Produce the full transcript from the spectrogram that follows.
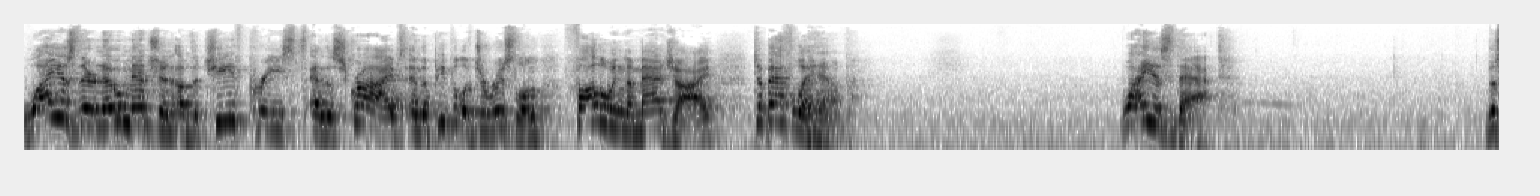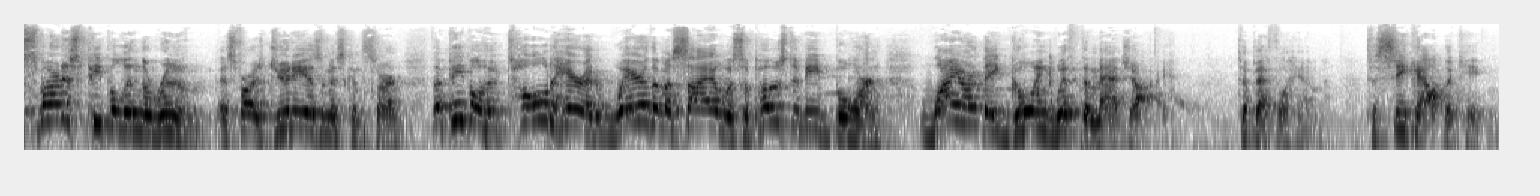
Why is there no mention of the chief priests and the scribes and the people of Jerusalem following the Magi to Bethlehem? Why is that? The smartest people in the room, as far as Judaism is concerned, the people who told Herod where the Messiah was supposed to be born, why aren't they going with the Magi to Bethlehem to seek out the king?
